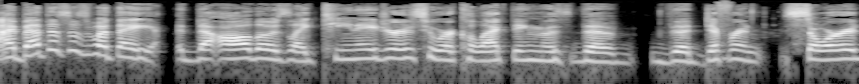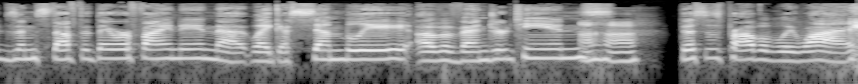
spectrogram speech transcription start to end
I bet this is what they, the, all those like teenagers who were collecting the, the, the different swords and stuff that they were finding, that like assembly of Avenger teens. Uh huh. This is probably why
